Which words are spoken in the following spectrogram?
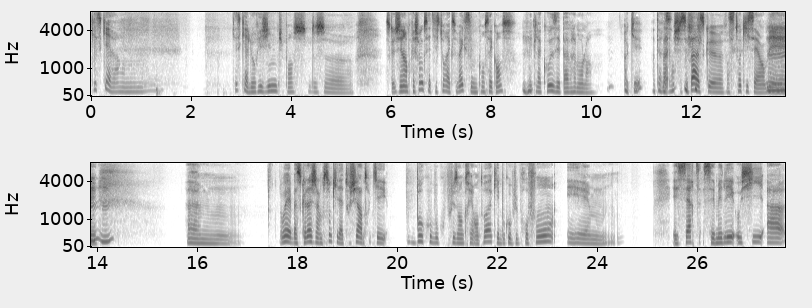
Qu'est-ce qui a, qu'est-ce qui a l'origine, tu penses, de ce Parce que j'ai l'impression que cette histoire avec ce mec, c'est une conséquence, mhm. mais que la cause n'est pas vraiment là. Ok, intéressant. Bah, je sais pas, ce que, enfin, c'est toi qui sais, hein, mais. Mhm, mhm. Euh... Ouais, parce que là, j'ai l'impression qu'il a touché un truc qui est beaucoup, beaucoup plus ancré en toi, qui est beaucoup plus profond. Et, Et certes, c'est mêlé aussi à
